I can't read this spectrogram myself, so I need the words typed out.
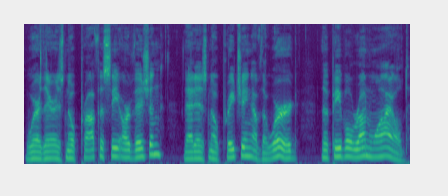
where there is no prophecy or vision, that is, no preaching of the word, the people run wild.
